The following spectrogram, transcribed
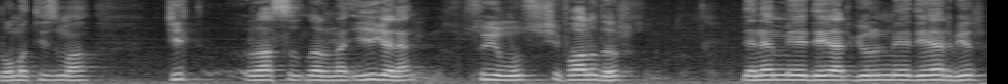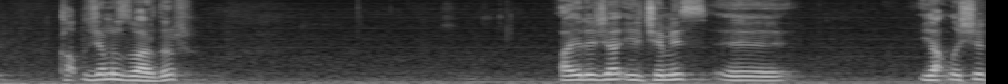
romatizma, cilt rahatsızlıklarına iyi gelen suyumuz şifalıdır. Denenmeye değer, görülmeye değer bir kaplıcamız vardır. Ayrıca ilçemiz e, yaklaşık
